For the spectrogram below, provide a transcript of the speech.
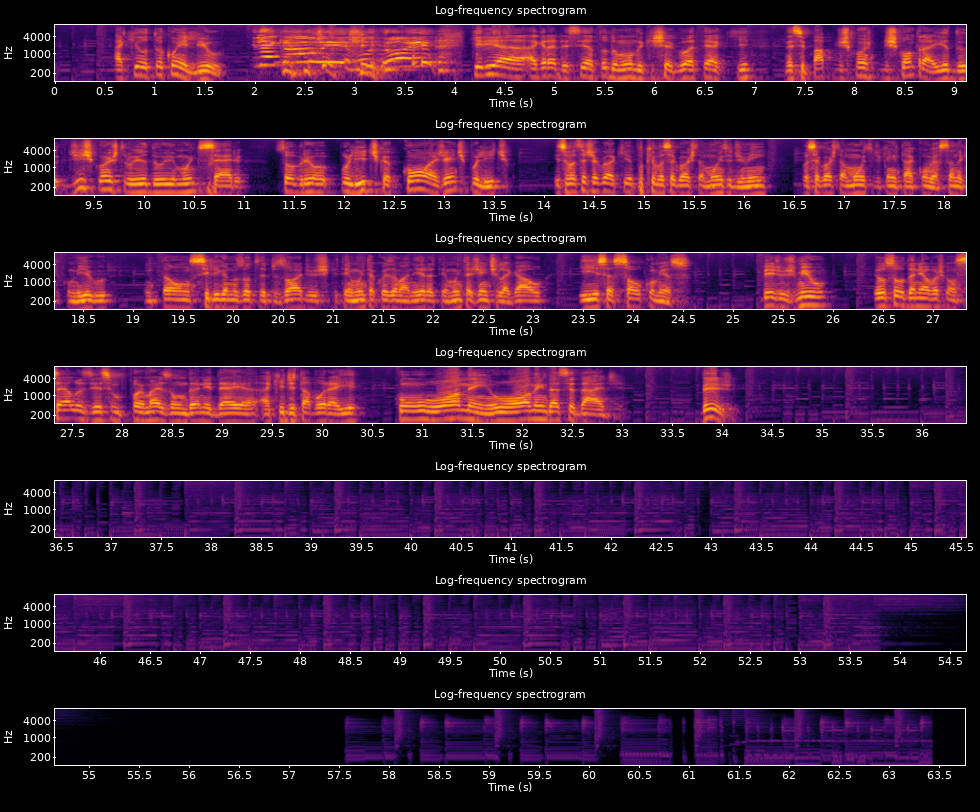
aqui eu tô com Elil. Que legal, hein? Mudou, hein? Queria agradecer a todo mundo que chegou até aqui nesse papo descon- descontraído, desconstruído e muito sério sobre política com agente político. E se você chegou aqui é porque você gosta muito de mim, você gosta muito de quem está conversando aqui comigo, então se liga nos outros episódios que tem muita coisa maneira, tem muita gente legal e isso é só o começo. Beijos mil. Eu sou o Daniel Vasconcelos e esse foi mais um Dani Ideia aqui de Itaboraí com o homem, o homem da cidade. Beijo.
